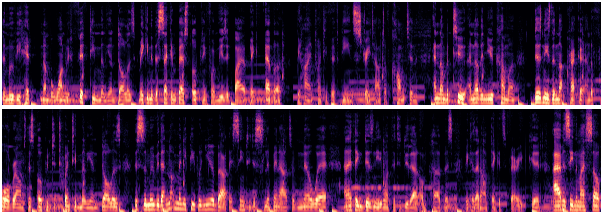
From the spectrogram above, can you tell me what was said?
The movie hit number one with $50 million, making it the second best opening for a music biopic ever behind 2015's Straight Outta Compton. And number two, another newcomer, Disney's The Nutcracker and the Four Realms. This opened to $20 million. This is a movie that not many people knew about. It seemed to just slip in out of nowhere. And I think Disney wanted to do that on purpose because I don't think it's very good. I haven't seen it myself,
